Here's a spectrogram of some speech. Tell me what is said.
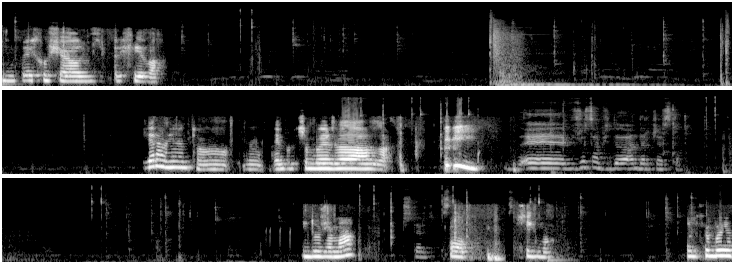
Zbychu się zbychiwa. Zbieram je to. Ej, potrzebuję żelaza. Yy, wrzucam ci do Ender Chesta. Dużo ma? O. Sigma. Potrzebuję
